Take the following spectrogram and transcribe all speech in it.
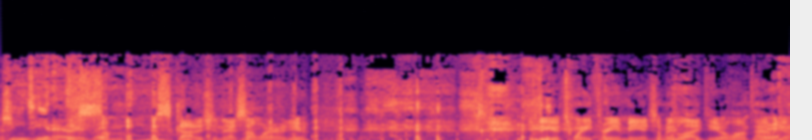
Italian. genes he inherited. There's but- some there's Scottish in there somewhere in you. you do your 23 and me. Somebody lied to you a long time ago.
